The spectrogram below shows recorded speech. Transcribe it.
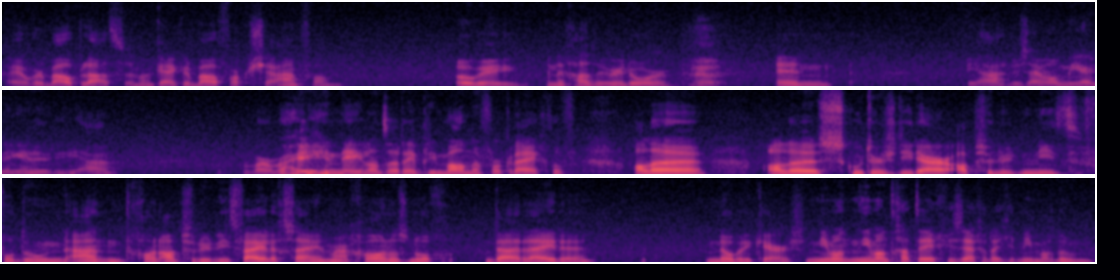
ga je over de bouwplaats. En dan kijken de bouwvakkers je aan van... Oké, en dan gaan ze weer door. Ja. En ja, er zijn wel meer dingen ja, waar, waar je in Nederland een reprimande voor krijgt. Of alle, alle scooters die daar absoluut niet voldoen aan, gewoon absoluut niet veilig zijn, maar gewoon alsnog daar rijden. Nobody cares. Niemand, niemand gaat tegen je zeggen dat je het niet mag doen.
